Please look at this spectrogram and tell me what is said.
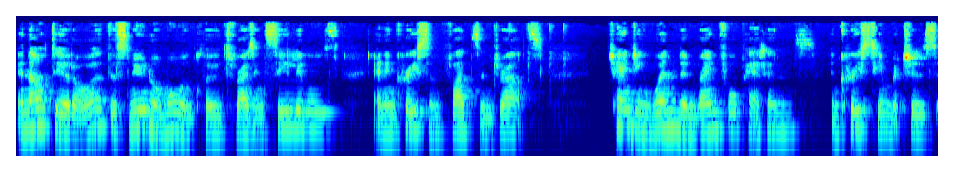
In Aotearoa, this new normal includes rising sea levels, an increase in floods and droughts, changing wind and rainfall patterns, increased temperatures,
